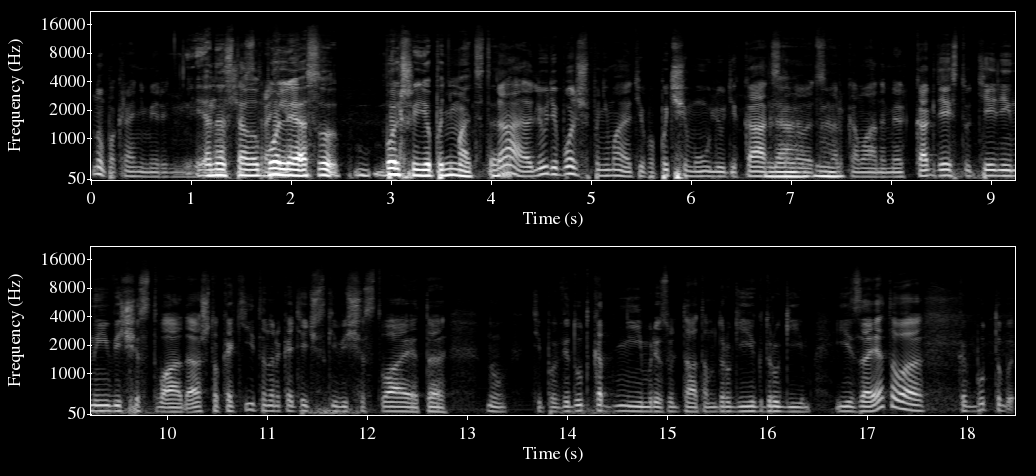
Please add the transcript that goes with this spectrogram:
ну, по крайней мере, И в она нашей стала стране. более осо- больше ее понимать. стала. Да, люди больше понимают, типа, почему люди, как Да, становятся да. наркоманами, как действуют те или иные вещества, да, что какие-то наркотические вещества это, ну, типа, ведут к одним результатам, другие к другим. И из-за этого как будто бы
